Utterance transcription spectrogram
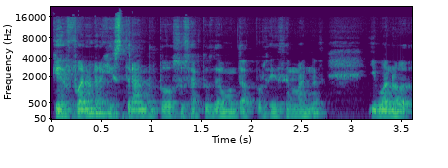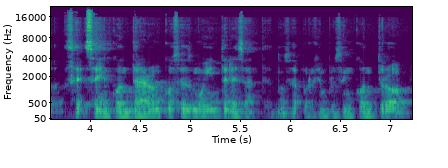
que fueran registrando todos sus actos de bondad por seis semanas y bueno, se, encontraron cosas muy interesantes, ¿no? O sea, por ejemplo, se encontró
